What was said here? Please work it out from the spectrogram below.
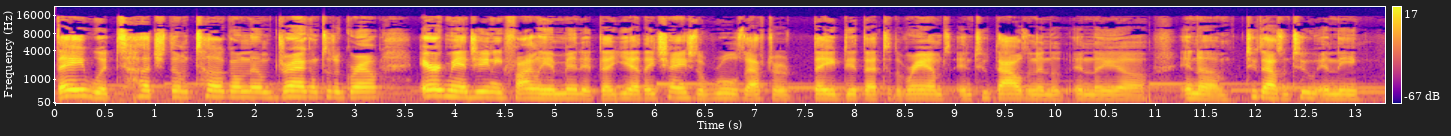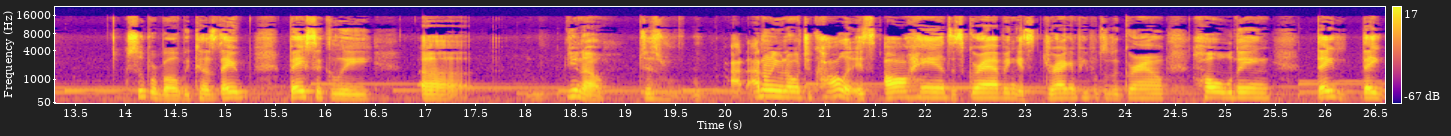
They would touch them, tug on them, drag them to the ground. Eric Mangini finally admitted that yeah, they changed the rules after they did that to the Rams in 2000 in the in the uh, in um, 2002 in the Super Bowl because they basically, uh, you know, just I, I, don't even know what you call it. It's all hands. It's grabbing. It's dragging people to the ground, holding. They they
